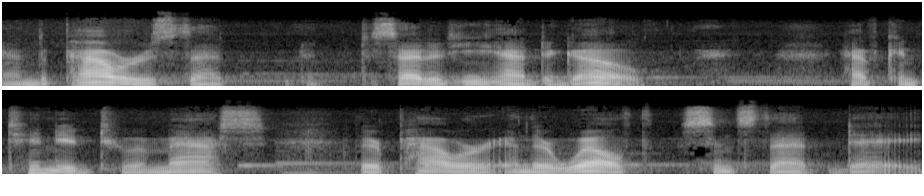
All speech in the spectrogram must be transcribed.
And the powers that decided he had to go have continued to amass their power and their wealth since that day.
